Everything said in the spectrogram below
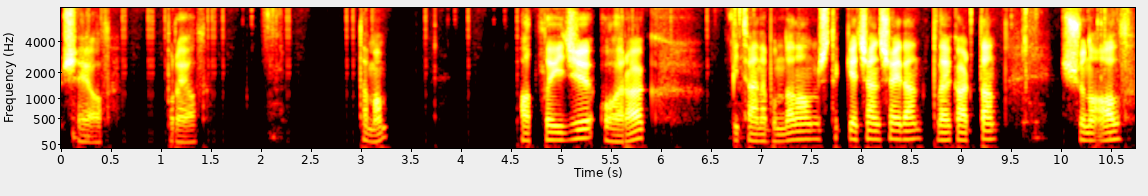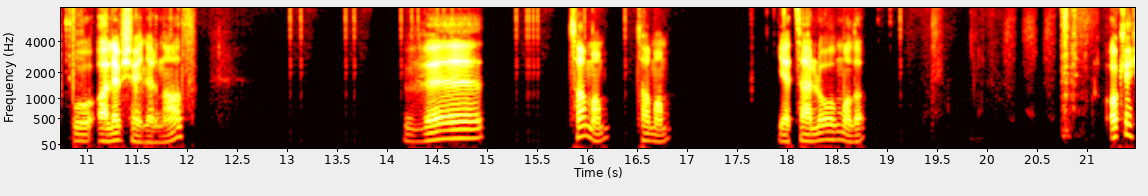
şey al. Buraya al. Tamam. Patlayıcı olarak bir tane bundan almıştık geçen şeyden. Playcard'dan. Şunu al. Bu alev şeylerini al. Ve tamam. Tamam. Yeterli olmalı. Okey.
